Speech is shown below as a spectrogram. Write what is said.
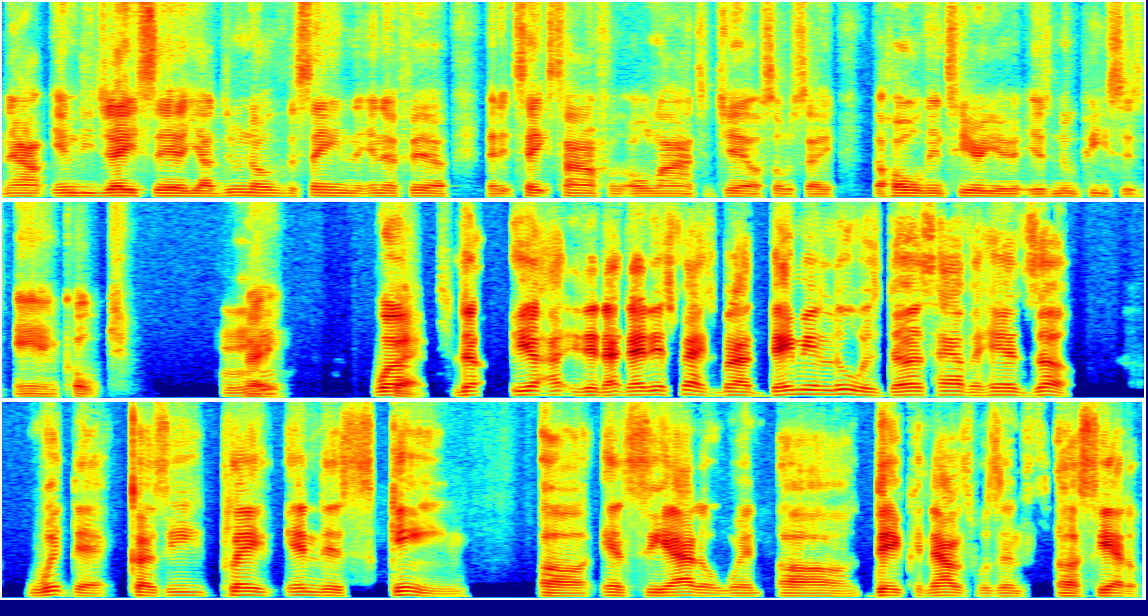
Now, MDJ said, Y'all do know the saying in the NFL that it takes time for the O line to gel, so to say. The whole interior is new pieces and coach. Mm-hmm. Hey, well, facts. the yeah, I, that that is facts. But uh, Damien Lewis does have a heads up with that because he played in this scheme uh, in Seattle when uh, Dave Canales was in uh, Seattle.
